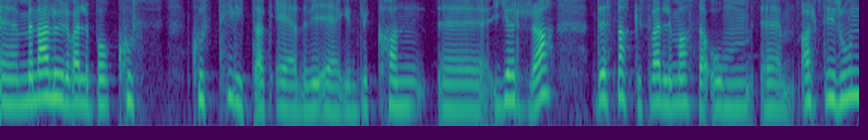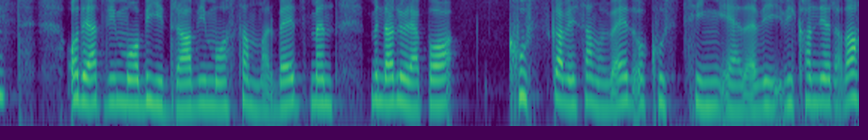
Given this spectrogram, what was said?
uh, men, jeg lurer veldig på hvilke tiltak er det vi egentlig kan uh, gjøre. Det snakkes veldig masse om um, alt de rundt, og det at vi må bidra, vi må samarbeide, men, men da lurer jeg på hvordan skal vi samarbeide, og hvilke ting er det vi, vi kan gjøre, da.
